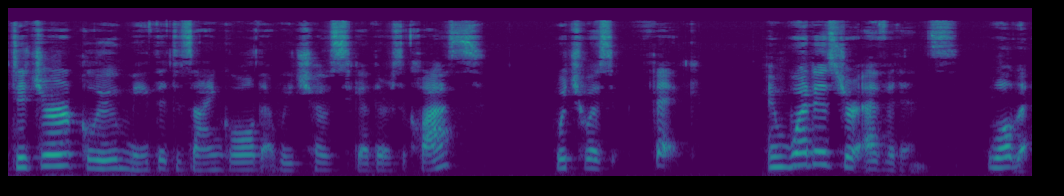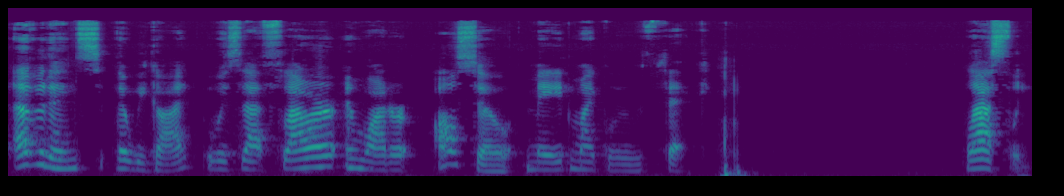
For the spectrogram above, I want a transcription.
did your glue meet the design goal that we chose together as a class, which was thick? And what is your evidence? Well, the evidence that we got was that flour and water also made my glue thick. Lastly,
